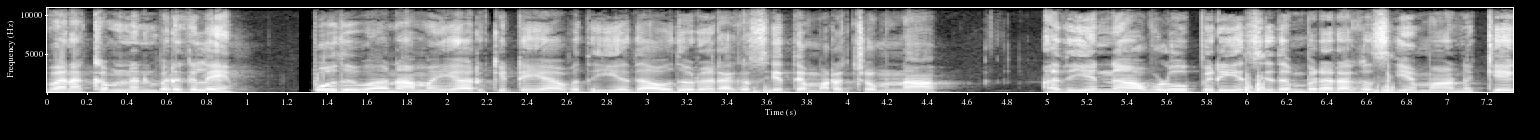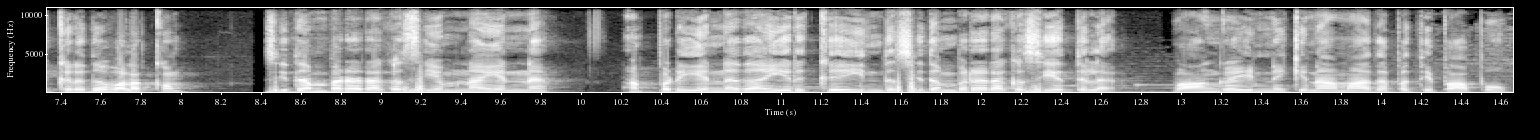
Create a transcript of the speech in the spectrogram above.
வணக்கம் நண்பர்களே. பொதுவாக நாம் யார்கிட்டையாவது ஏதாவது ஒரு ரகசியத்தை மறைச்சோம்னா அது என்ன அவ்வளோ பெரிய சிதம்பர ரகசியமான்னு கேட்குறது வழக்கம். சிதம்பர ரகசியம்னா என்ன? அப்படி என்னதான் இருக்குது இந்த சிதம்பர ரகசியத்தில்? வாங்க இன்னைக்கு நாம் அதை பற்றி பார்ப்போம்.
